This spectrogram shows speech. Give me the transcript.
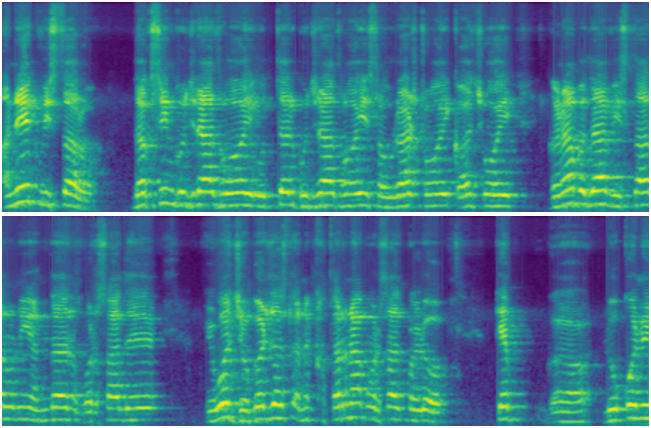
અનેક વિસ્તારો, દક્ષિણ ગુજરાત હોય, ઉત્તર ગુજરાત હોય, સૌરાષ્ટ્ર હોય, કચ્છ હોય, ઘણા બધા વિસ્તારોની અંદર વરસાદે એવો જબરજસ્ત અને ખતરનાક વરસાદ પડ્યો કે લોકોને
